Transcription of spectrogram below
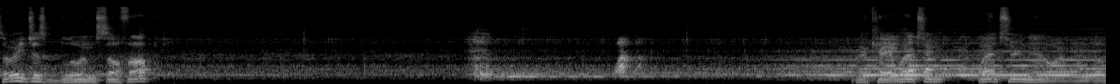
So he just blew himself up? Okay, where to? Where to now? I wonder.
